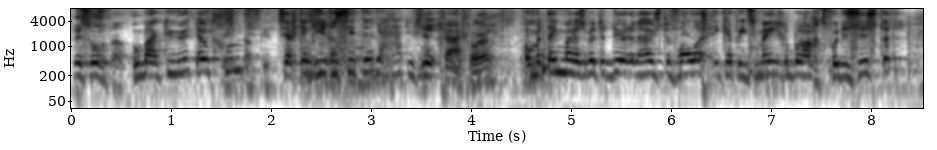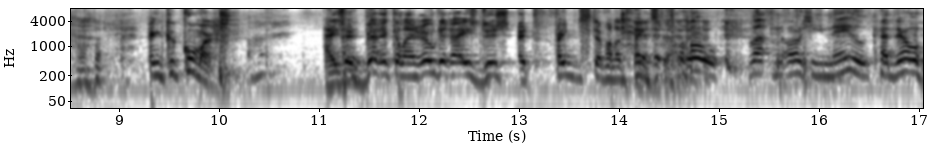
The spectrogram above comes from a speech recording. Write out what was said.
Meneer Zonneveld. Hoe maakt u het? Ook goed? Zeg, kan ik hier gaan zitten? Ja, gaat u zitten. Graag hoor. Om meteen maar eens met de deur in huis te vallen. Ik heb iets meegebracht voor de zuster. Een komkommer. Hij is uit Berkel en Rode Reis, dus het fijnste van het fijnste. Oh, wat een origineel cadeau.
